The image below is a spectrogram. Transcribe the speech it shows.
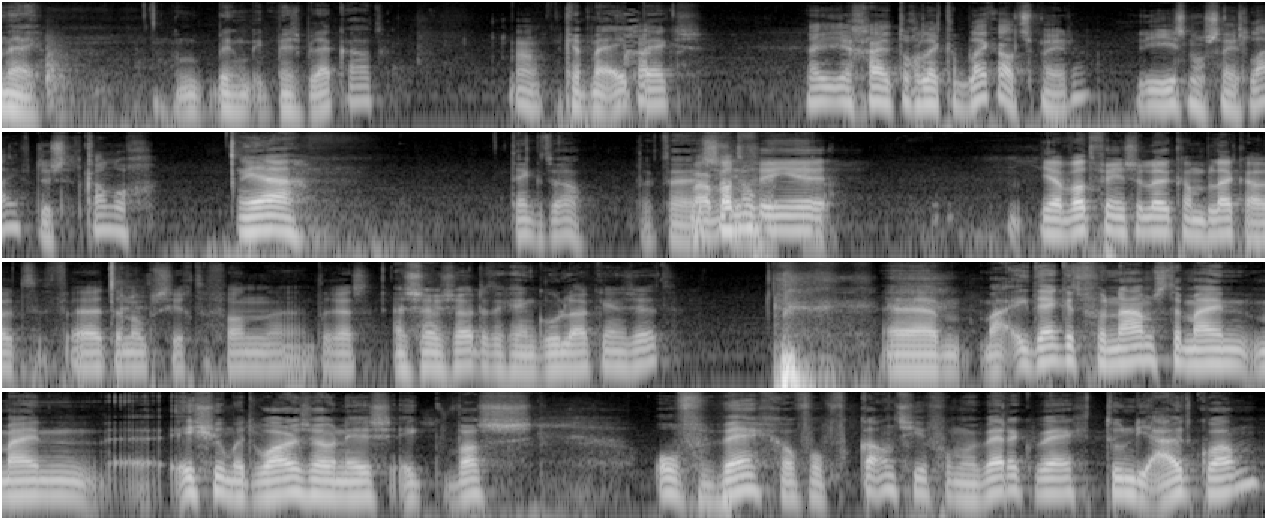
Nee, ik, ben- ik mis Blackout. Oh. Ik heb mijn Apex. Nee, je gaat toch lekker Blackout spelen? Die is nog steeds live, dus dat kan nog. Ja, ik denk het wel. Dat, eh, Maar wat vind je... Ja, wat vind je zo leuk aan Blackout eh, ten opzichte van eh, de rest? En sowieso dat er geen gulag in zit. Ehm, maar ik denk het voornaamste, mijn, mijn issue met Warzone is... Ik was of weg of op vakantie of voor mijn werk weg toen die uitkwam.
